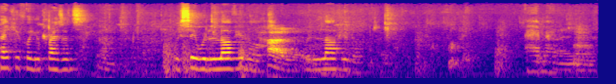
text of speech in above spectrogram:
Thank you for your presence. We say we love you, Lord. Hallelujah. We love you, Lord. Amen. Amen.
